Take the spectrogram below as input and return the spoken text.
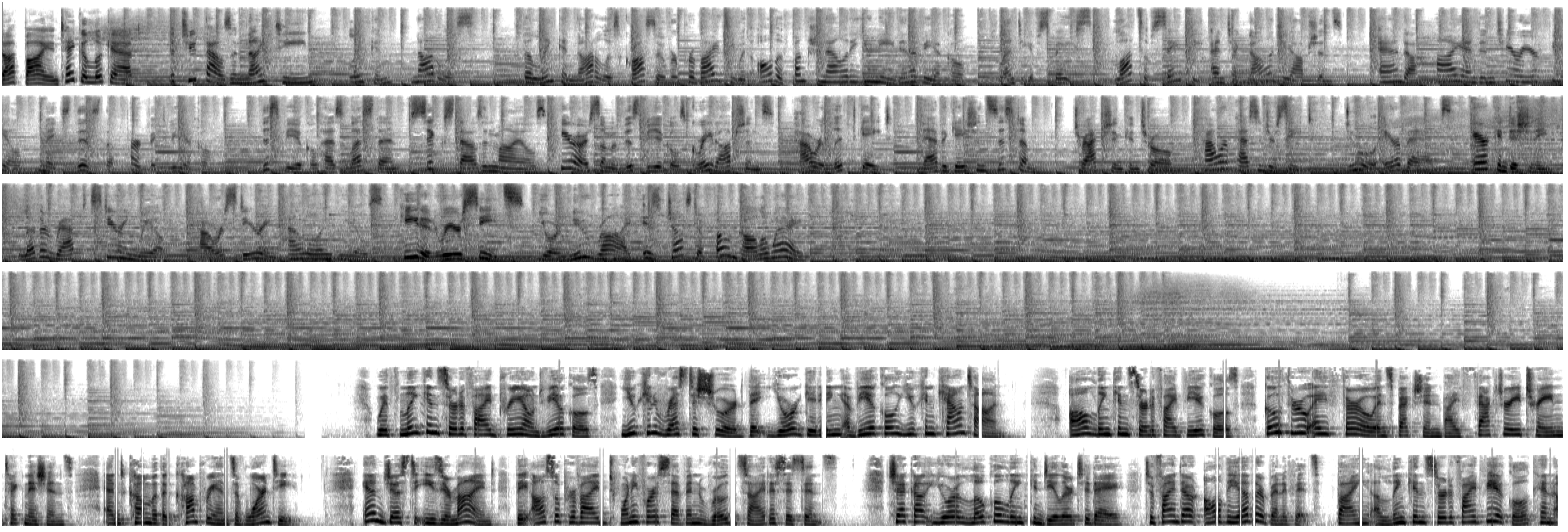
Stop by and take a look at the 2019 Lincoln Nautilus. The Lincoln Nautilus crossover provides you with all the functionality you need in a vehicle. Plenty of space, lots of safety and technology options, and a high-end interior feel makes this the perfect vehicle. This vehicle has less than 6,000 miles. Here are some of this vehicle's great options. Power lift gate, navigation system, traction control, power passenger seat, dual airbags, air conditioning, leather wrapped steering wheel, power steering, alloy wheels, heated rear seats. Your new ride is just a phone call away. With Lincoln certified pre-owned vehicles, you can rest assured that you're getting a vehicle you can count on. All Lincoln certified vehicles go through a thorough inspection by factory trained technicians and come with a comprehensive warranty. And just to ease your mind, they also provide 24-7 roadside assistance. Check out your local Lincoln dealer today to find out all the other benefits buying a Lincoln certified vehicle can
